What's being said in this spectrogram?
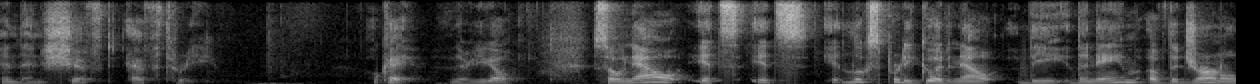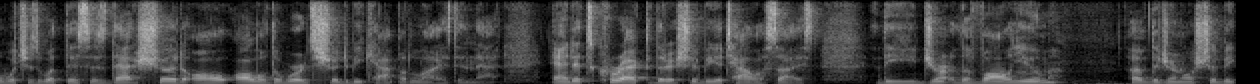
And then Shift F3. Okay, there you go. So now it's it's it looks pretty good. Now the the name of the journal, which is what this is, that should all all of the words should be capitalized in that, and it's correct that it should be italicized. The the volume of the journal should be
